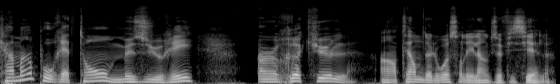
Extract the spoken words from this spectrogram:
comment pourrait-on mesurer un recul en termes de loi sur les langues officielles?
